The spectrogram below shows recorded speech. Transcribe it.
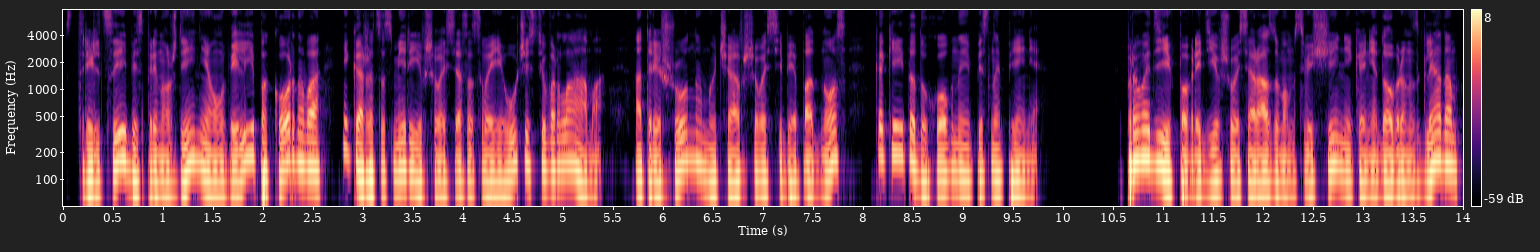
Стрельцы без принуждения увели покорного и, кажется, смирившегося со своей участью Варлаама, отрешенно мычавшего себе под нос какие-то духовные песнопения. Проводив повредившегося разумом священника недобрым взглядом,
